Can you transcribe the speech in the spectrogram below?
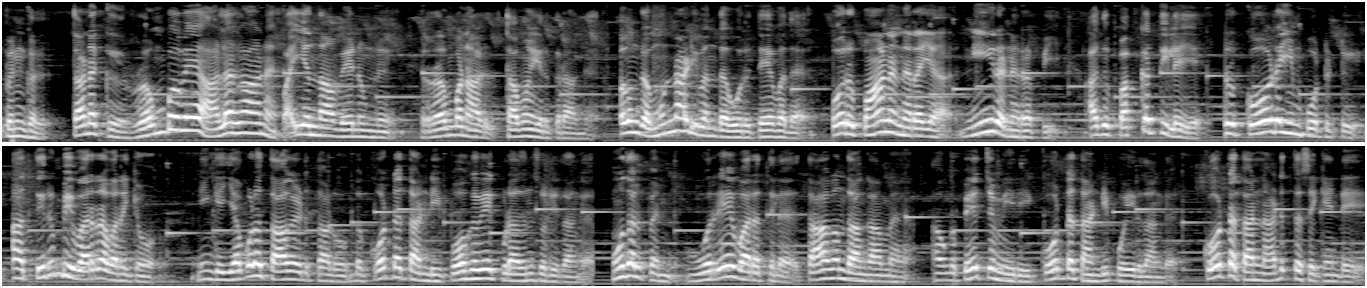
பெண்கள். தனக்கு ரொம்பவே அழகான பையன்தான் வேணும்னு ரொம்ப நாள் தவம் இருக்கிறாங்க. அவங்க முன்னாடி வந்த ஒரு தேவதை ஒரு பானை நிறைய நீரை நிரப்பி அது பக்கத்திலேயே ஒரு கோடையும் போட்டுட்டு அது திரும்பி வர்ற வரைக்கும் நீங்கள் எவ்வளோ தாகம் எடுத்தாலும் இந்த கோட்டை தாண்டி போகவே கூடாதுன்னு சொல்லிடுறாங்க முதல் பெண் ஒரே வாரத்தில் தாகம் தாங்காமல் அவங்க பேச்சை மீறி கோட்டை தாண்டி போயிருந்தாங்க. கோட்டை தாண்டின அடுத்த செகண்டே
